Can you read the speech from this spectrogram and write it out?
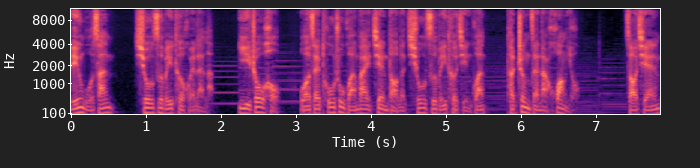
零五三，丘兹维特回来了。一周后，我在图书馆外见到了丘兹维特警官，他正在那儿晃悠。早前，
